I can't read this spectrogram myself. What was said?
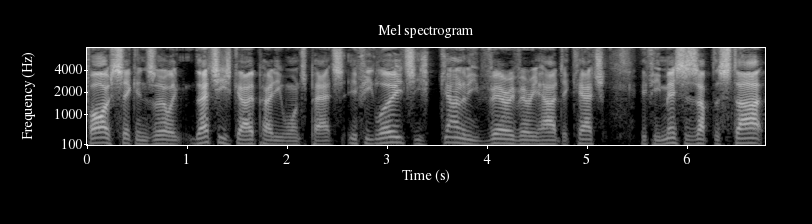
Five seconds early. That's his go, Paddy wants Pats. If he leads, he's going to be very, very hard to catch. If he messes up the start,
